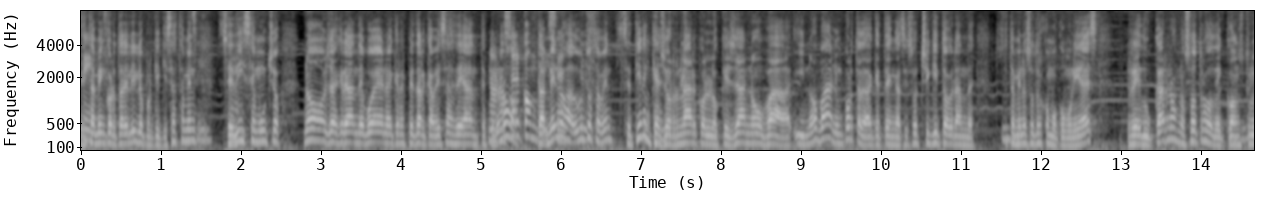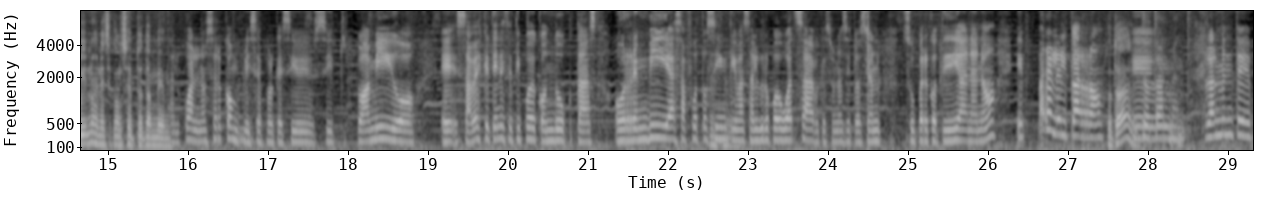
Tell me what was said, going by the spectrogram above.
está bien. cortar el hilo, porque quizás también se dice mucho, no, ya es grande, bueno, hay que respetar cabezas de antes, pero no, también los adultos también se tienen que ayornar con lo que ya no va, y no va, no importa la edad que tengas, si sos chiquito o grande. Entonces también nosotros como comunidades, reeducarnos nosotros o de construirnos en ese concepto también. Tal cual, no ser cómplices, porque si, si tu, amigo eh, sabes que tiene este tipo de conductas o reenvía esas fotos íntimas al grupo de WhatsApp, que es una situación súper cotidiana, ¿no? Eh, párale el carro. Total. Eh, Totalmente. Realmente...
